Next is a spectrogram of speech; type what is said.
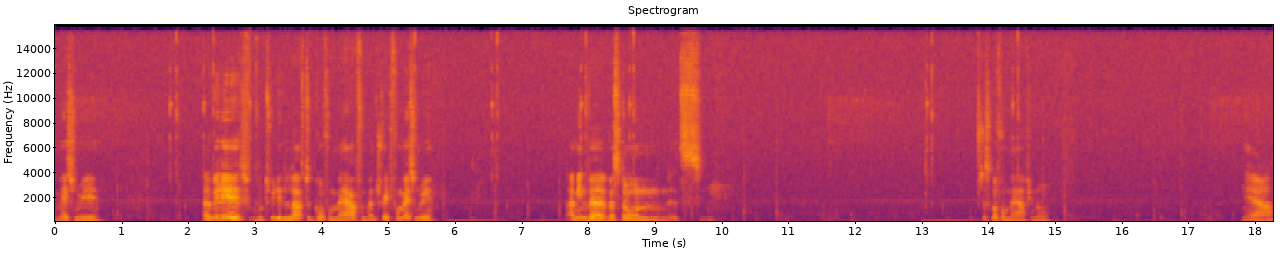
Masonry. I really would really love to go for math and then trade for masonry. I mean the the stone it's just go for math, you know. Yeah.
